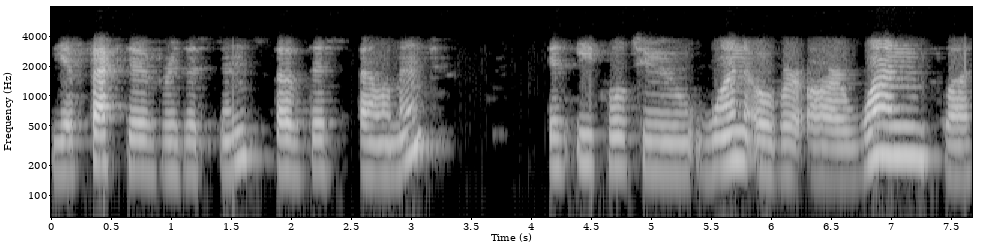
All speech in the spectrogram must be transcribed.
the effective resistance of this element is equal to 1 over R1 plus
